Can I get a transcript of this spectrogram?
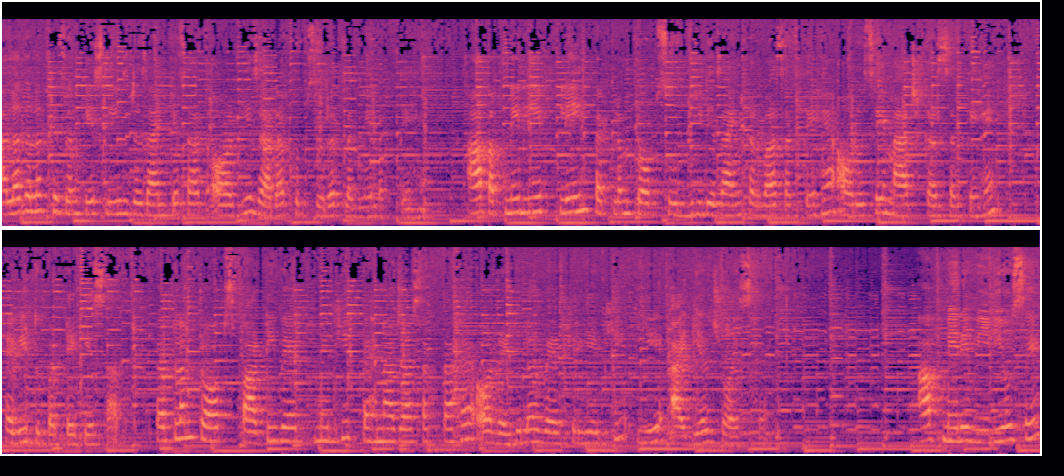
अलग अलग किस्म के स्लीव डिज़ाइन के साथ और भी ज़्यादा खूबसूरत लगने लगते हैं। आप अपने लिए प्लेन पेपलम टॉप सूट भी डिज़ाइन करवा सकते हैं और उसे मैच कर सकते हैं हैवी दुपट्टे के साथ। पेपलम टॉप्स पार्टी वेयर में भी पहना जा सकता है और रेगुलर वेयर के लिए भी ये आइडियल चॉइस है। आप मेरे वीडियो से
